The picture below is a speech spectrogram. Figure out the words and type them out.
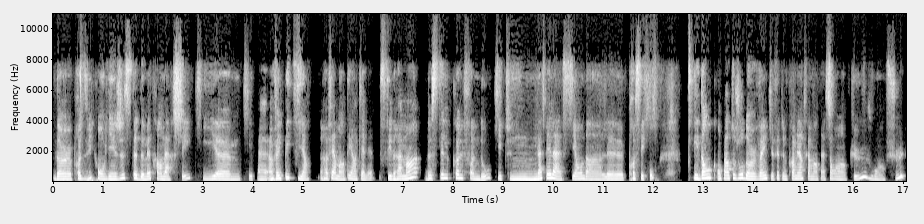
d'un produit qu'on vient juste de mettre en marché qui, euh, qui est euh, un vin pétillant refermenté en canette. C'est vraiment de style colfondo, qui est une appellation dans le Prosecco Et donc, on parle toujours d'un vin qui a fait une première fermentation en cuve ou en fût.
